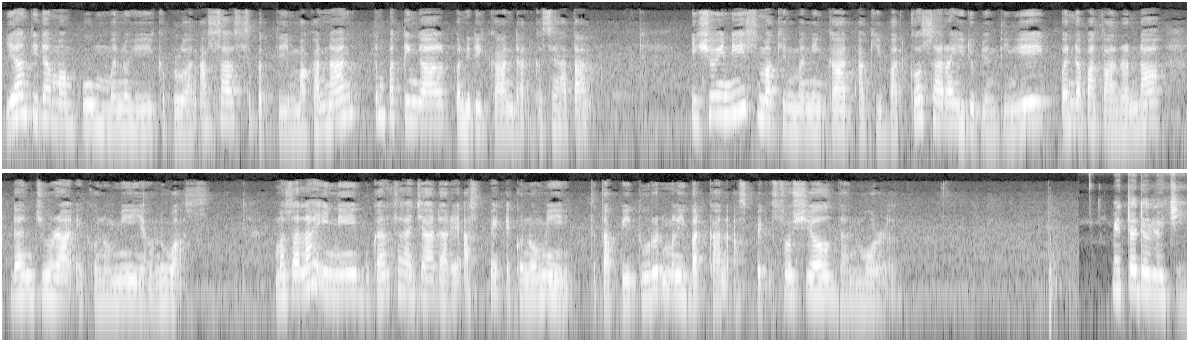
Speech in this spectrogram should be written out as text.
yang tidak mampu memenuhi keperluan asas seperti makanan, tempat tinggal, pendidikan dan kesihatan. Isu ini semakin meningkat akibat kos sara hidup yang tinggi, pendapatan rendah dan jurang ekonomi yang luas. Masalah ini bukan sahaja dari aspek ekonomi tetapi turut melibatkan aspek sosial dan moral. Metodologi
